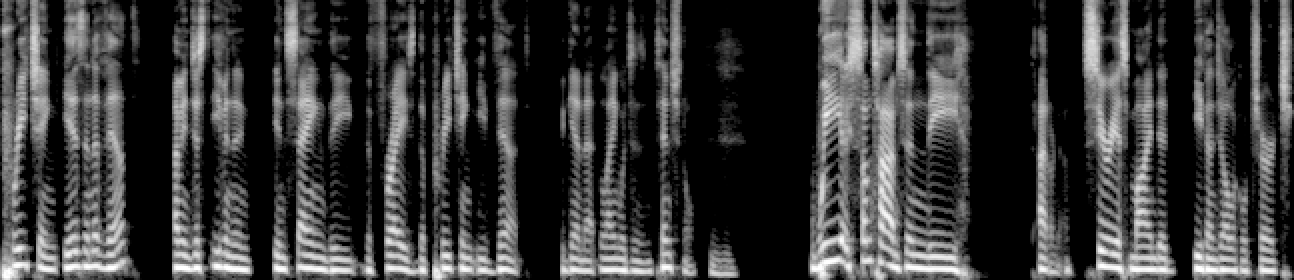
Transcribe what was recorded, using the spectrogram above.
preaching is an event. I mean, just even in, in saying the the phrase the preaching event, again, that language is intentional. Mm-hmm. We sometimes in the I don't know, serious minded evangelical church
